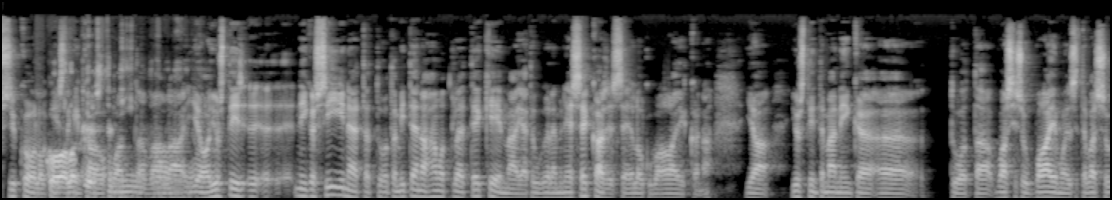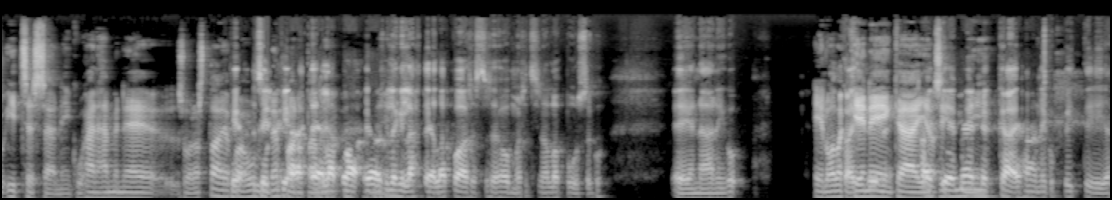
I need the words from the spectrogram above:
psykologistakin kauhua niin, tavallaan. Joo, joo just niin siinä, että tuota, miten nämä hahmot tulee tekemään ja kuinka ne menee sekaisin se elokuva aikana. Ja justiin tämä niin kuin, äh, tuota, Vassi sun vaimo ja sitten Vassi sun itsessään, niin kuin hänhän menee suorastaan jopa hulluuden partaan. Joo, silläkin lähtee lapaasesta se homma sitten siinä lopussa, kun ei enää niin kuin ei luota kaikki, kenenkään. Kaikki ja sit, ei niin- mennytkään niin, ihan niin kuin piti. Ja,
